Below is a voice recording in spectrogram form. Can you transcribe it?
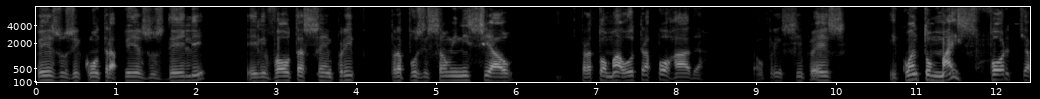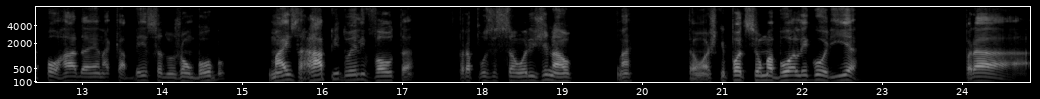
pesos e contrapesos dele, ele volta sempre para a posição inicial para tomar outra porrada. Então, o princípio é esse. E quanto mais forte a porrada é na cabeça do João Bobo, mais rápido ele volta para a posição original. Né? Então, acho que pode ser uma boa alegoria para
